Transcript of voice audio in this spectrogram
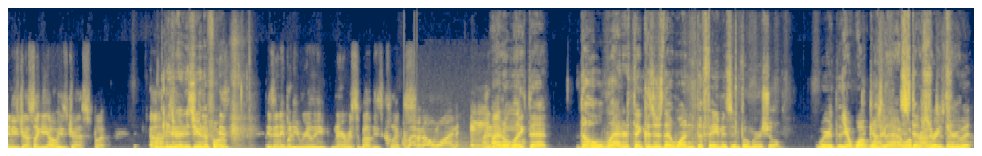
and he's dressed like he always dressed, but uh, He's wearing his is uniform. Is, is anybody really nervous about these clicks? 1101 8. I don't like that. The whole ladder thing, because there's that one, the famous infomercial where the Yeah, what the was that? What steps product right is that? through it.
